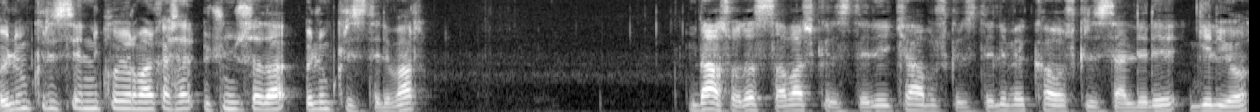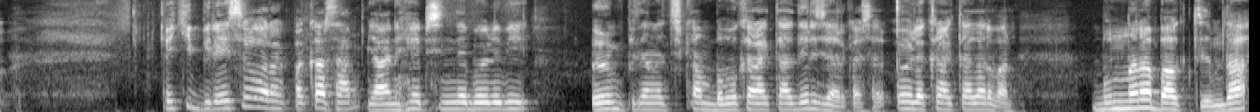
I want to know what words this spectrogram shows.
ölüm kristalini koyuyorum arkadaşlar. Üçüncü sırada ölüm kristali var. Daha sonra da savaş kristali, kabus kristali ve kaos kristalleri geliyor. Peki bireysel olarak bakarsam yani hepsinde böyle bir ön plana çıkan baba karakter deriz ya arkadaşlar. Öyle karakterler var. Bunlara baktığımda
